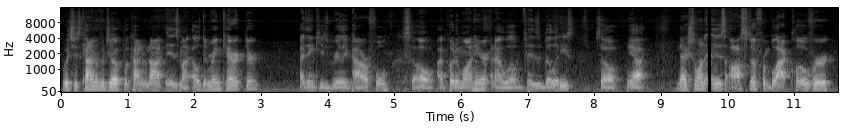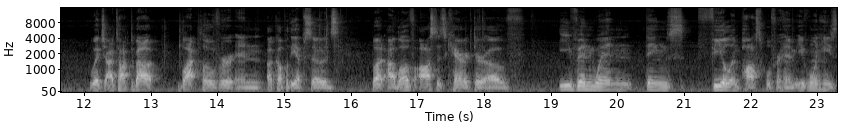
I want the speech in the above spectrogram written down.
which is kind of a joke but kind of not, is my Elden Ring character. I think he's really powerful, so I put him on here, and I love his abilities. So yeah, next one is Asta from Black Clover, which I talked about Black Clover in a couple of the episodes, but I love Asta's character of even when things feel impossible for him, even when he's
